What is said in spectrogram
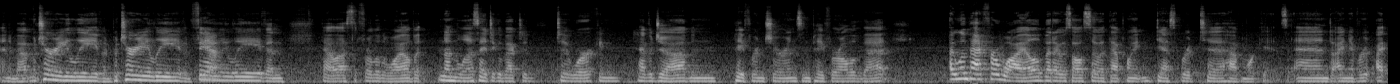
and about maternity leave and paternity leave and family Yeah. leave and that lasted for a little while but nonetheless i had to go back to, to work and have a job and pay for insurance and pay for all of that i went back for a while but i was also at that point desperate to have more kids and i never I,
